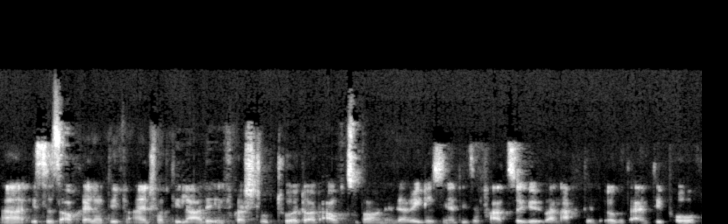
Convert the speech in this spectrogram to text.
äh, ist es auch relativ einfach, die Ladeinfrastruktur dort aufzubauen. In der Regel sind ja diese Fahrzeuge über Nacht in irgendeinem Depot.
